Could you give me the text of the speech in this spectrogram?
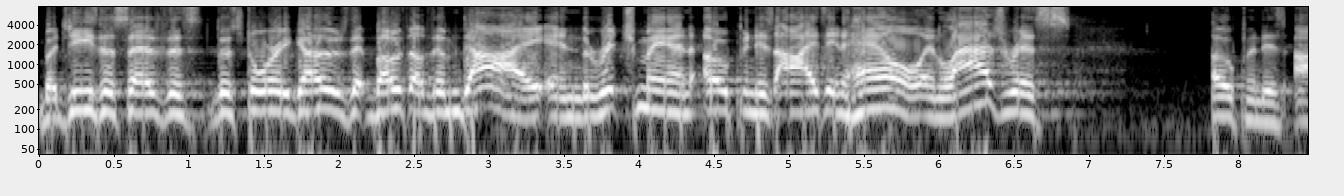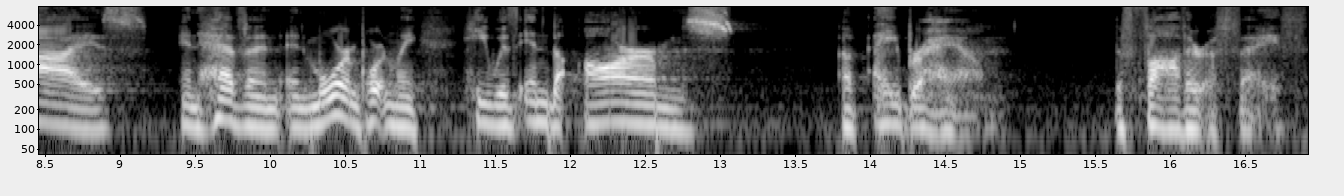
But Jesus says this, the story goes that both of them die, and the rich man opened his eyes in hell, and Lazarus opened his eyes in heaven. And more importantly, he was in the arms of Abraham, the father of faith.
